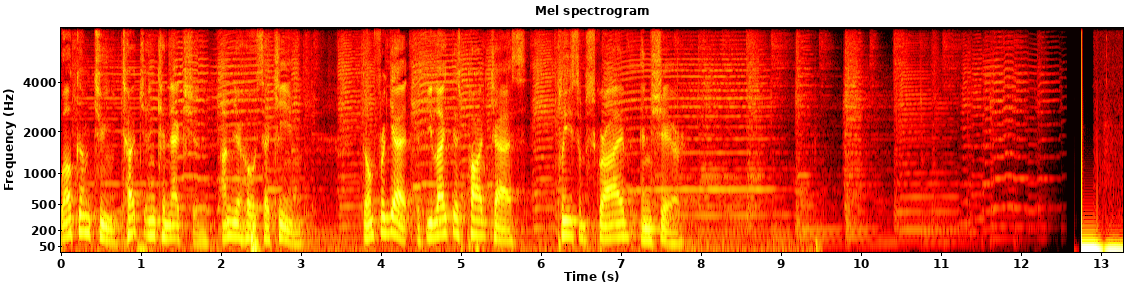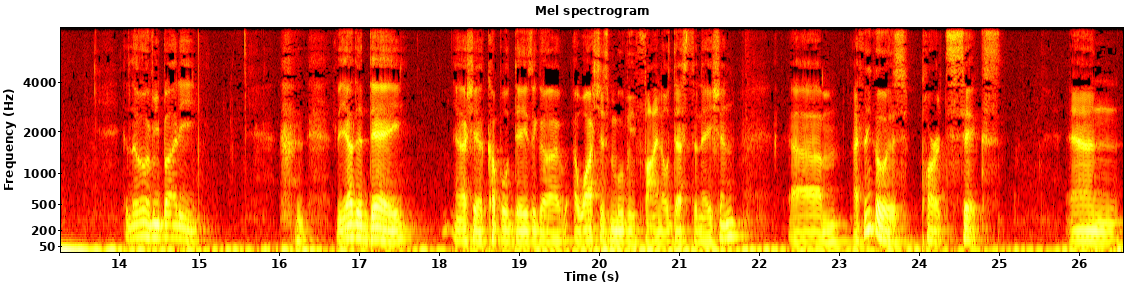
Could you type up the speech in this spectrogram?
Welcome to Touch and Connection. I'm your host, Hakeem. Don't forget, if you like this podcast, please subscribe and share. Hello, everybody. the other day, actually a couple days ago, I, watched this movie, Final Destination. Um, I think it was part six, and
